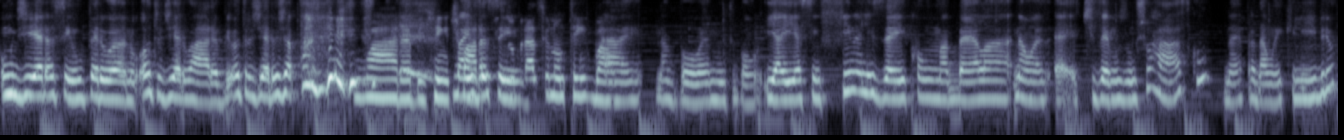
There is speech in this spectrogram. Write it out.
um dia era assim, o peruano, outro dia era o árabe, outro dia era o japonês. O árabe, gente, Mas, o árabe assim, no Brasil não tem igual. Ai, na boa, é muito bom. E aí, assim, finalizei com uma bela. Não, é, é tivemos um churrasco, né, para dar um equilíbrio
